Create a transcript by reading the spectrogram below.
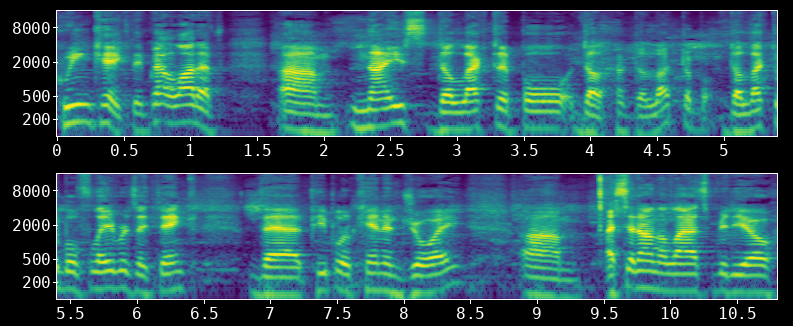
Queen Cake. They've got a lot of um, nice, delectable, de delectable, delectable flavors, I think, that people can enjoy. Um, I said on the last video,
